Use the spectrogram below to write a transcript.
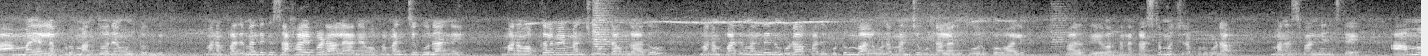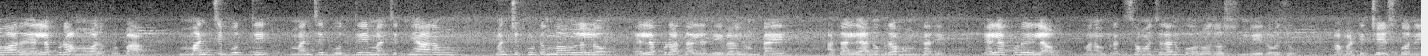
ఆ అమ్మ ఎల్లప్పుడూ మనతోనే ఉంటుంది. మనం పది మందికి సహాయపడాలి అనే ఒక మంచి గుణాన్ని మనం ఒక్కలమే మంచిగా ఉంటాం కాదు మనం పది మందిని కూడా పది కుటుంబాలు కూడా మంచిగా ఉండాలని కోరుకోవాలి. వారికి ఎవరికైనా కష్టం వచ్చినప్పుడు కూడా మనం స్పందించితే ఆ అమ్మవారు ఎల్లప్పుడూ అమ్మవారి కృప మంచి బుద్ధి మంచి బుద్ధి మంచి జ్ఞానము మంచి కుటుంబములలో ఎల్లప్పుడూ ఆ తల్లి దీవెనలు ఉంటాయి ఆ తల్లి అనుగ్రహం ఉంటుంది. ఎల్లప్పుడూ ఇలా మనం ప్రతి సంవత్సరానికి ఓ రోజు వస్తుంది ఈరోజు కాబట్టి చేసుకొని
